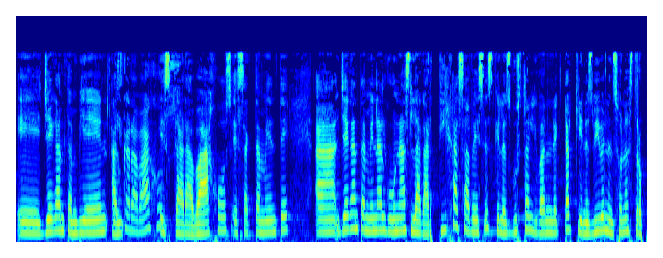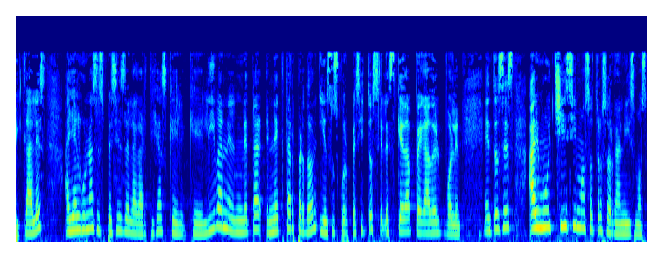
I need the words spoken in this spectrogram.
Eh, llegan también al- Escarabajos. escarabajos, exactamente. Ah, llegan también algunas lagartijas a veces que les gusta libar néctar, quienes viven en zonas tropicales. Hay algunas especies de lagartijas que, que liban el néctar, el néctar, perdón, y en sus cuerpecitos se les queda pegado el polen. Entonces, hay muchísimos otros organismos.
